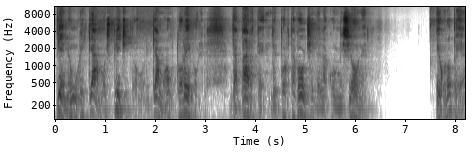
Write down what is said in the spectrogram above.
viene un richiamo esplicito, un richiamo autorevole da parte del portavoce della Commissione europea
